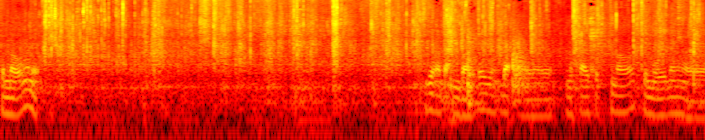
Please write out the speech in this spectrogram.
Cái nổ này giờ đạn cái đạn mà sai nó thì mùi đang ở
